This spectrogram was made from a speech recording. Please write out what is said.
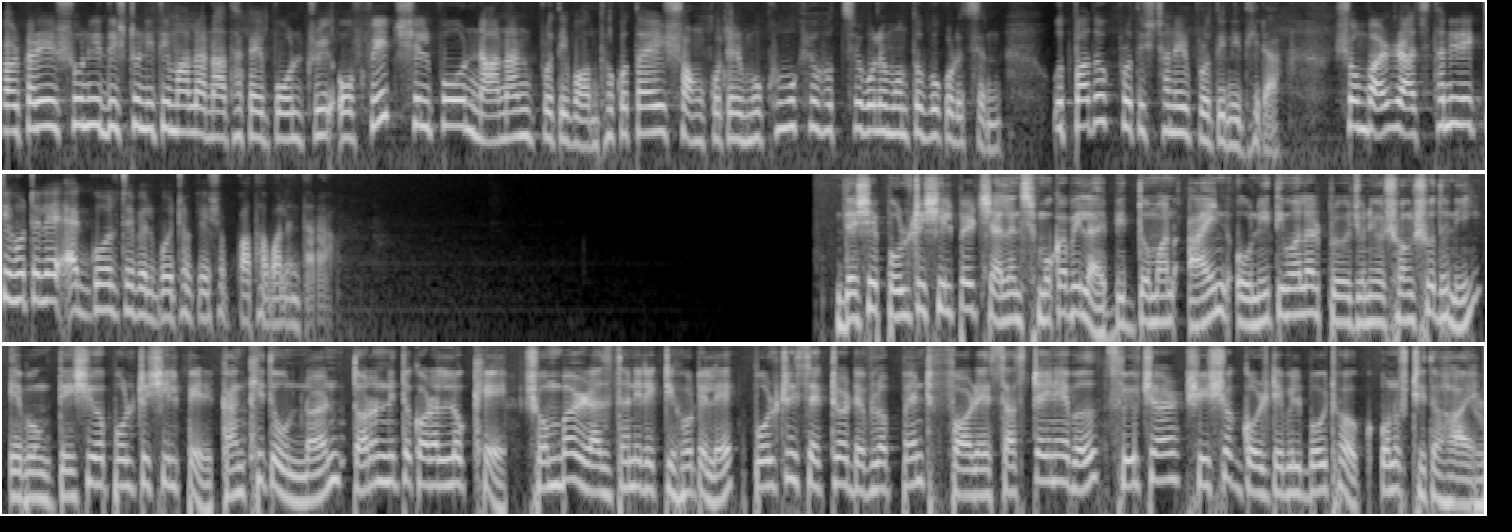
সরকারের সুনির্দিষ্ট নীতিমালা না থাকায় পোলট্রি ও ফিড শিল্প নানান প্রতিবন্ধকতায় সংকটের মুখোমুখি হচ্ছে বলে মন্তব্য করেছেন উৎপাদক প্রতিষ্ঠানের প্রতিনিধিরা। সোমবার রাজধানীর একটি হোটেলে এক গোল টেবিল বৈঠকে এসব কথা বলেন তারা। দেশে পোলট্রি শিল্পের চ্যালেঞ্জ মোকাবিলায় বিদ্যমান আইন ও নীতিমালার প্রয়োজনীয় সংশোধনী এবং দেশীয় পোলট্রি শিল্পের কাঙ্ক্ষিত উন্নয়ন ত্বরান্বিত করার লক্ষ্যে সোমবার রাজধানীর একটি হোটেলে poultry sector development for a sustainable future শীর্ষক গোলটেবিল বৈঠক অনুষ্ঠিত হয়.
